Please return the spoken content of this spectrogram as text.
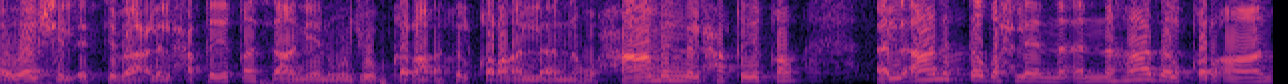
أول شيء الاتباع للحقيقة ثانيا وجوب قراءة القرآن لأنه حامل للحقيقة. الآن اتضح لنا أن هذا القرآن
